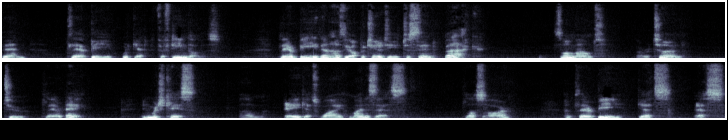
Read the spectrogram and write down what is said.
then player B would get $15. Player B then has the opportunity to send back some amount, a return, to player A, in which case um, A gets Y minus S plus R, and player B gets S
